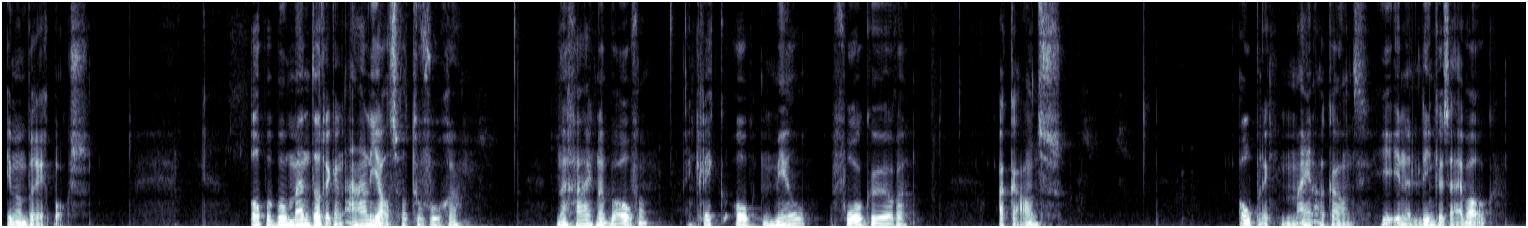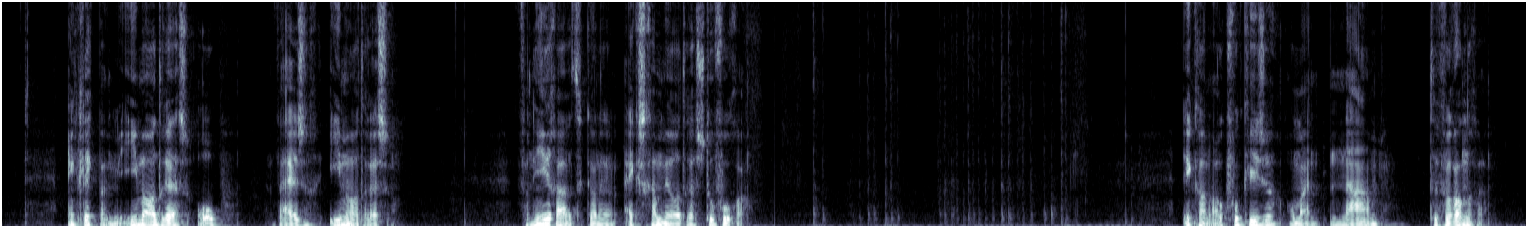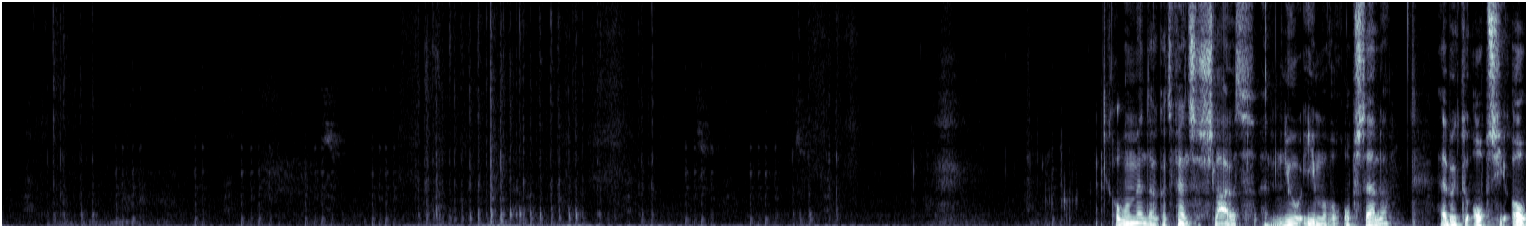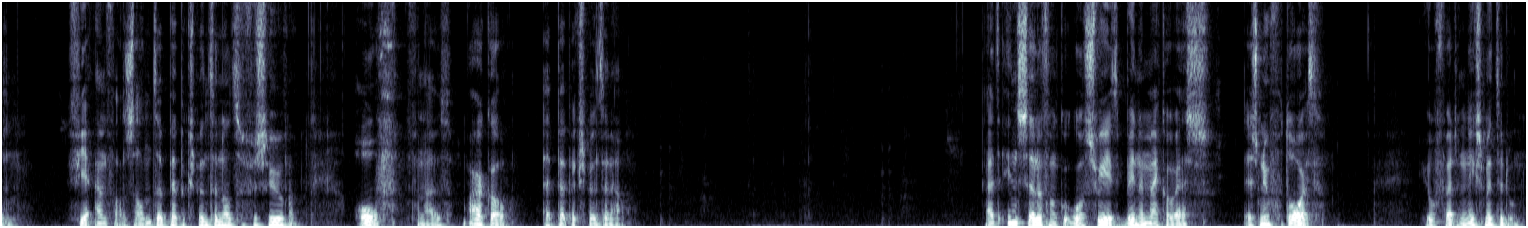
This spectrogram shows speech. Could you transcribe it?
in mijn berichtbox. Op het moment dat ik een alias wil toevoegen, dan ga ik naar boven en klik op mail, voorkeuren, accounts. Open ik mijn account hier in de linkerzijbalk en klik bij mijn e-mailadres op wijzig e-mailadressen. Van hieruit kan ik een extra mailadres toevoegen. Ik kan ook voor kiezen om mijn naam te veranderen. Op het moment dat ik het venster sluit en een nieuwe e-mail wil opstellen, heb ik de optie om via mvanzanten.pepix.nl te versturen of vanuit marco.pepix.nl. Het instellen van Google Suite binnen macOS is nu voltooid. Je hoeft verder niks meer te doen.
